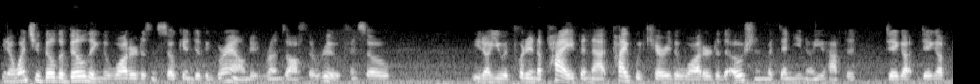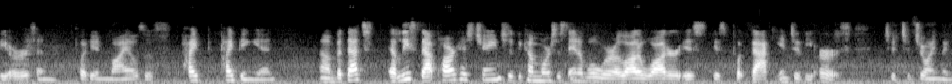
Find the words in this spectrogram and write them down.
you know, once you build a building, the water doesn't soak into the ground, it runs off the roof. And so, you know, you would put in a pipe and that pipe would carry the water to the ocean, but then, you know, you have to dig up dig up the earth and put in miles of pipe piping in. Um, but that's at least that part has changed. It's become more sustainable, where a lot of water is is put back into the earth to, to join the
